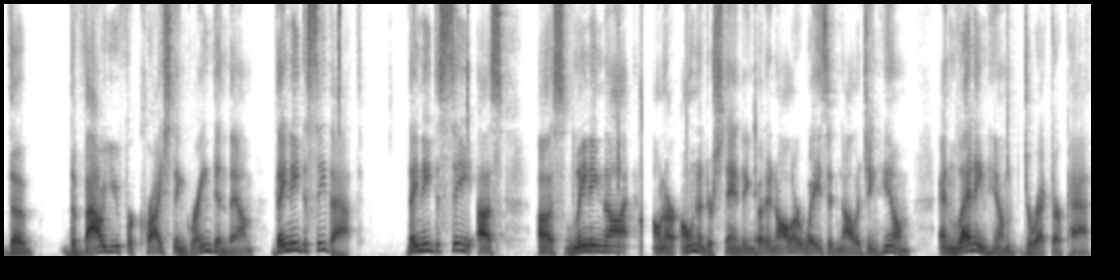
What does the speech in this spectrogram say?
the the value for Christ ingrained in them, they need to see that. They need to see us us leaning not on our own understanding, but in all our ways acknowledging Him and letting Him direct our path,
